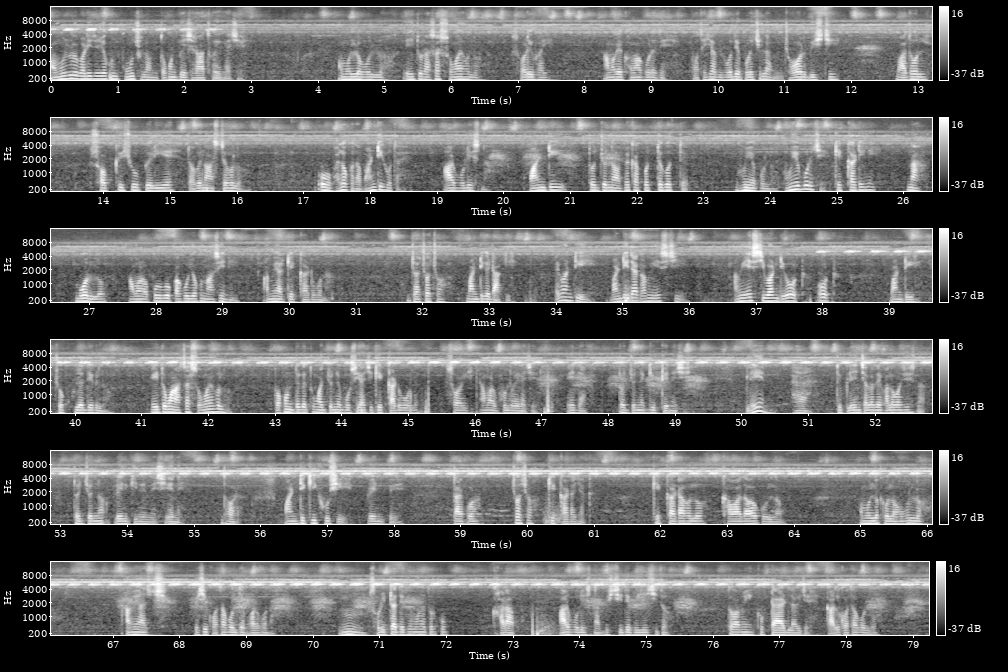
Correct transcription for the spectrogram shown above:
অমূল্যর বাড়িতে যখন পৌঁছলাম, তখন বেশ রাত হয়ে গেছে। অমূল্য বলল, এই তোর আসার সময় হলো। সরি ভাই, আমাকে ক্ষমা করে দে। পথে যা বিপদে পড়েছিলাম, ঝড়, বৃষ্টি, বাদল সব কিছু পেরিয়ে তবে না আসতে হলো। ও, ভালো কথা, বান্টি কোথায়? আর বলিস না, বান্টি তোর জন্য অপেক্ষা করতে করতে ঘুমিয়ে পড়ল। ঘুমিয়ে পড়েছে? কেক কাটিনি? না, বলল, আমার অপূর্ব কাকু যখন আসেনি আমি আর কেক কাটবো না। যা চ চ, বান্টিকে ডাকি। এই বান্টি বান্টি দেখ, আমি এসছি। আমি এসছি, বান্টি, ওঠ ওঠ। বান্টি চোখ খুলে দেখল। এই তোমার আসার সময় হলো? তখন থেকে তোমার জন্য বসে আছি কেক কাটবো বলে। সরি আমার ভুল হয়ে গেছে। এই দেখ, তোর জন্য গিফট এনেছি। প্লেন হ্যাঁ তুই প্লেন চালাতে ভালোবাসিস না? তোর জন্য প্লেন কিনে এনেছি, এনে। ধর আন্টি কি খুশি প্লেন পেয়ে। তারপর চ কেক কাটা যাক। কেক কাটা হলো খাওয়া দাওয়া করলাম। অমূল্যকে বললাম, অমূল্য, আমি আজ বেশি কথা বলতে পারব না। হুম, শরীরটা দেখে মনে তোর খুব খারাপ। আর বলিস না, বৃষ্টিতে ভিজেছি তো। তো আমি খুব টায়ার্ড লাগছে, কাল কথা বলব।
